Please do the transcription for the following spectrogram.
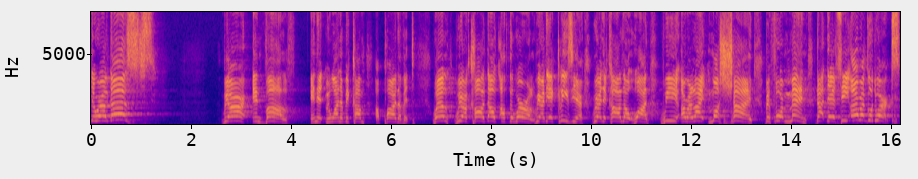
the world does, we are involved in it. We want to become a part of it. Well, we are called out of the world. We are the ecclesia. We are the called out one. We are a light must shine before men that they see our good works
